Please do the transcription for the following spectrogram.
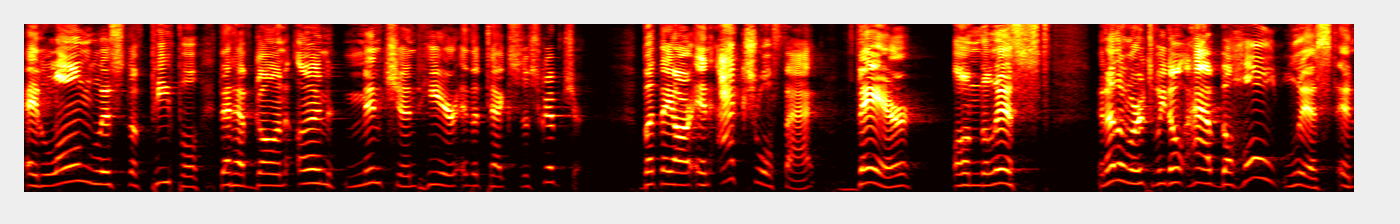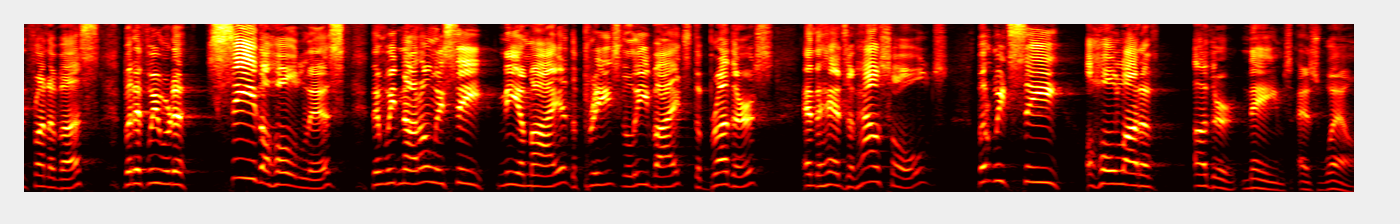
a long list of people that have gone unmentioned here in the text of Scripture. But they are, in actual fact, there on the list. In other words, we don't have the whole list in front of us, but if we were to see the whole list, then we'd not only see Nehemiah, the priests, the Levites, the brothers, and the heads of households, but we'd see a whole lot of other names as well.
